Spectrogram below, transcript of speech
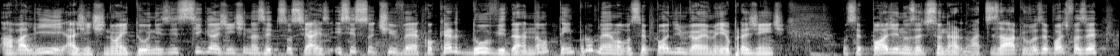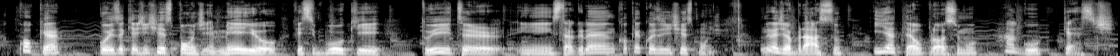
avalie a gente no iTunes e siga a gente nas redes sociais. E se tiver qualquer dúvida, não tem problema, você pode enviar um e-mail para a gente, você pode nos adicionar no WhatsApp, você pode fazer qualquer coisa que a gente responde, e-mail, Facebook, Twitter, Instagram, qualquer coisa a gente responde. Um grande abraço e até o próximo RaguCast.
